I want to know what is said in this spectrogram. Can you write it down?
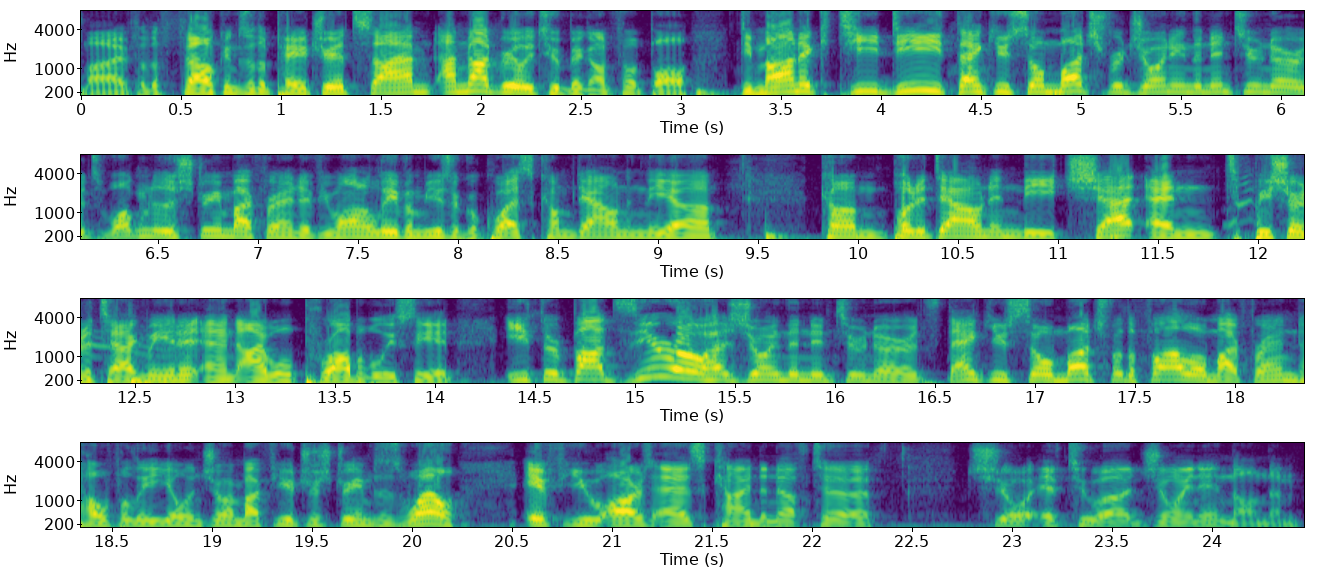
My for the Falcons or the Patriots. I'm I'm not really too big on football. Demonic TD, thank you so much for joining the Nintu Nerds. Welcome to the stream, my friend. If you want to leave a music request, come down in the uh come put it down in the chat and be sure to tag me in it and I will probably see it. Etherbot Zero has joined the Nintu Nerds. Thank you so much for the follow, my friend. Hopefully you'll enjoy my future streams as well if you are as kind enough to if to uh, join in on them.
